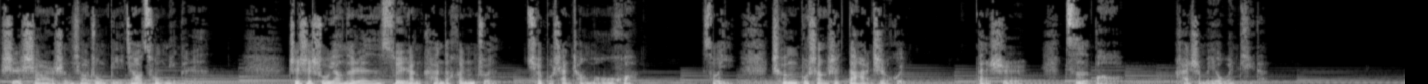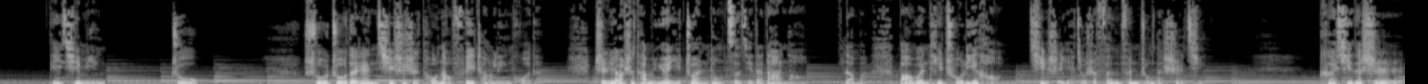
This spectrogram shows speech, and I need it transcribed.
是十二生肖中比较聪明的人。只是属羊的人虽然看得很准，却不擅长谋划。所以，称不上是大智慧，但是自保还是没有问题的。第七名，猪。属猪的人其实是头脑非常灵活的，只要是他们愿意转动自己的大脑，那么把问题处理好，其实也就是分分钟的事情。可惜的是，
